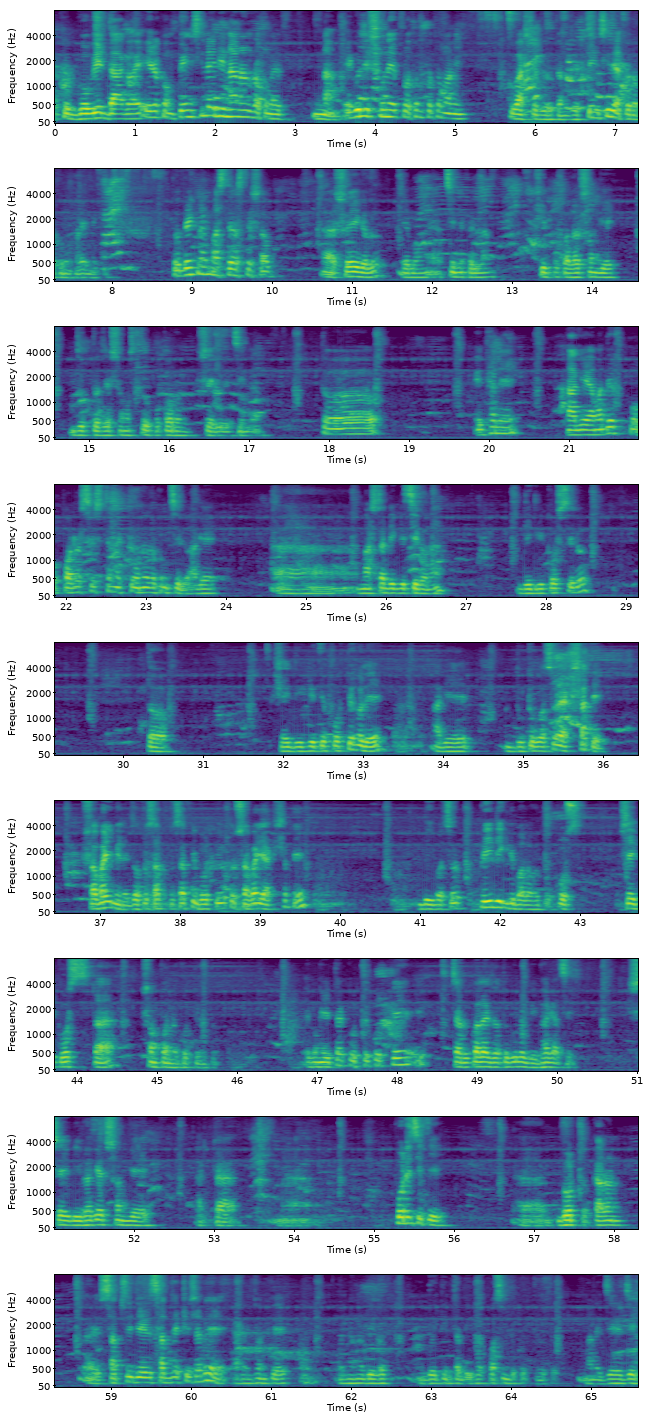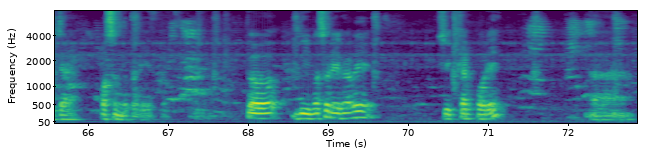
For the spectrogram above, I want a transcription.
খুব গভীর দাগ হয়। এরকম পেন্সিলেরই নানান রকমের নাম। এগুলি শুনে প্রথম প্রথম আমি খুব আশ্চর্য হতাম যে পেন্সিল এত রকম হয় নাকি। তো দেখলাম আস্তে আস্তে সব সয়ে গেল এবং চিনে ফেললাম। শিল্পকলার সঙ্গে যুক্ত যে সমস্ত উপকরণ সেগুলি চিনলাম। তো, এখানে আগে আমাদের পড়ার সিস্টেম একটু অন্যরকম ছিল। আগে মাস্টার ডিগ্রি ছিল না। ডিগ্রি কোর্স ছিল। তো, সেই ডিগ্রিতে পড়তে হলে আগে দুটো বছর একসাথে সবাই মিলে, যত ছাত্রছাত্রী ভর্তি হতো সবাই একসাথে দুই বছর প্রি ডিগ্রি বলা হতো কোর্স সেই কোর্সটা সম্পন্ন করতে হতো। এবং এটা করতে করতে চারুকলায় যতগুলো বিভাগ আছে, সেই বিভাগের সঙ্গে একটা পরিচিতি ঘটতো। কারণ সাবসিডিয়ারি সাবজেক্ট হিসাবে একজনকে অন্যান্য বিভাগ, দুই তিনটা বিভাগ পছন্দ করতে হতো। মানে যে যেটা পছন্দ করে এরকম তো দুই বছর এভাবে শিক্ষার পরে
